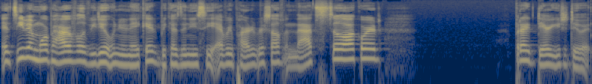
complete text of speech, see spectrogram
It's even more powerful if you do it when you're naked because then you see every part of yourself and that's still awkward. But I dare you to do it.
